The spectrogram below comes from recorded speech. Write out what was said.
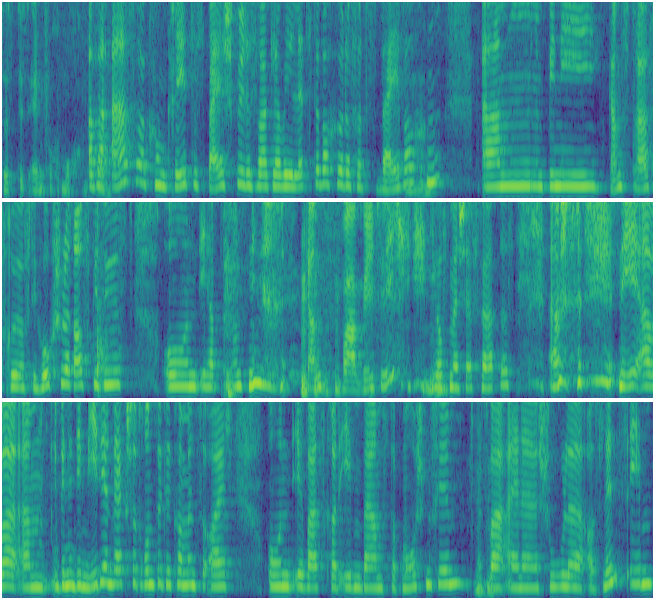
dass das einfach machen. Aber ja. auch so ein konkretes Beispiel, das war glaube ich letzte Woche oder vor zwei Wochen. Mhm ähm, bin ich ganz brav früh auf die Hochschule raufgedüst und ich habe die unten in, ganz vorbildlich, ich hoffe, mein Chef hört das. Ähm, nee, aber ähm, ich bin in die Medienwerkstatt runtergekommen zu euch und ihr wart gerade eben beim Stop-Motion-Film. Es mhm. war eine Schule aus Linz eben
